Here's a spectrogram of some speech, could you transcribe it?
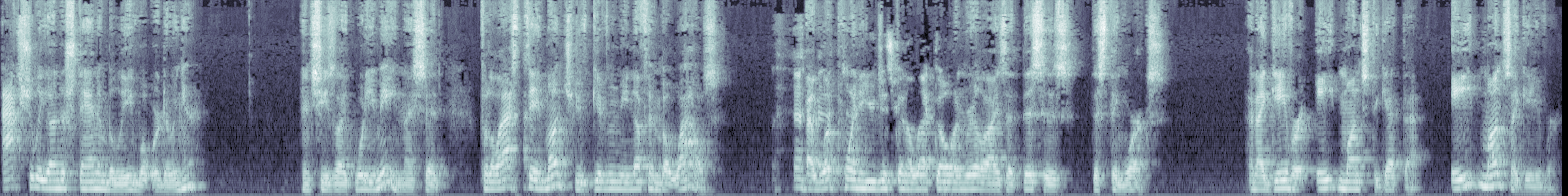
actually understand and believe what we're doing here? And she's like, What do you mean? And I said, For the last eight months, you've given me nothing but wows. At what point are you just going to let go and realize that this is this thing works? And I gave her eight months to get that. Eight months I gave her.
